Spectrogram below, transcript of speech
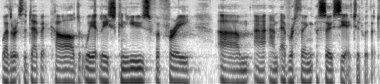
whether it's a debit card we at least can use for free, um, and everything associated with it.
